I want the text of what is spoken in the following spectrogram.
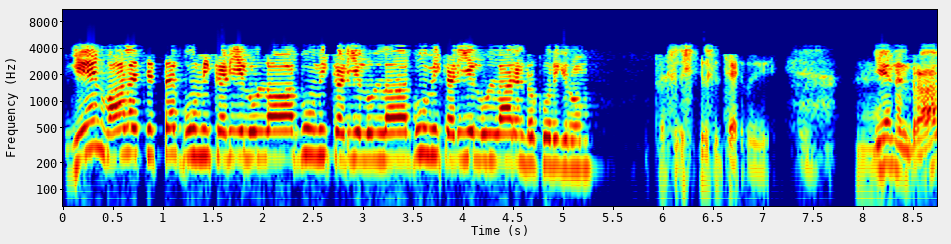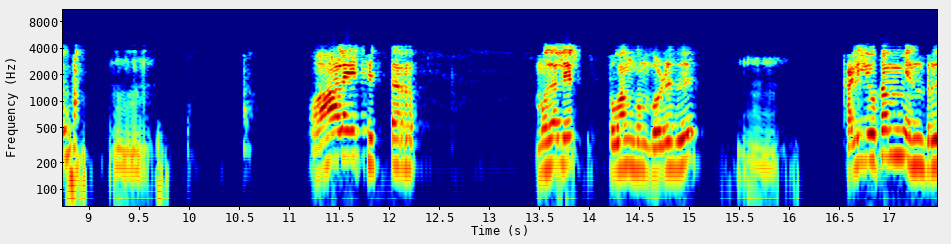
ஏன் வாழச்சித்தர் பூமிக்கு அடியில் உள்ளார் பூமிக்கு அடியில் உள்ளார் பூமிக்கு அடியில் உள்ளார் என்று கூறுகிறோம்? ஏனென்றால் வாழை சித்தர் முதலில் துவங்கும் பொழுது கலியுகம் என்று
